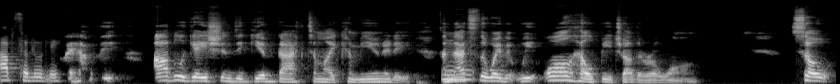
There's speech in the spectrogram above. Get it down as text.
absolutely. I have the obligation to give back to my community. And mm-hmm. that's the way that we all help each other along. So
